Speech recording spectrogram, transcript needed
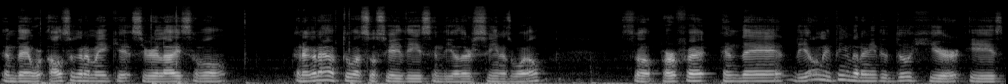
And then we're also going to make it serializable. And I'm going to have to associate this in the other scene as well. So perfect. And then the only thing that I need to do here is,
